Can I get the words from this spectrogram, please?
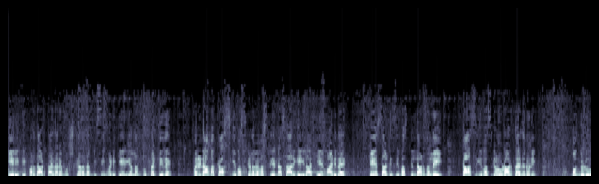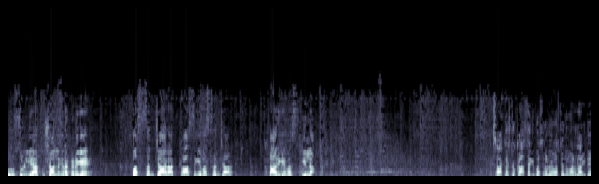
ಈ ರೀತಿ ಪರದಾಡ್ತಾ ಇದ್ದಾರೆ. ಮುಷ್ಕರದ ಬಿಸಿ ಮಡಿಕೇರಿಯಲ್ಲಂತೂ ತಟ್ಟಿದೆ. ಪರಿಣಾಮ ಖಾಸಗಿ ಬಸ್ಗಳ ವ್ಯವಸ್ಥೆಯನ್ನ ಸಾರಿಗೆ ಇಲಾಖೆ ಮಾಡಿದೆ. ಕೆಎಸ್ಆರ್ಟಿಸಿ ಬಸ್ ನಿಲ್ದಾಣದಲ್ಲಿ ಖಾಸಗಿ ಬಸ್ಗಳು ಓಡಾಡ್ತಾ ಇದೆ ನೋಡಿ. ಮಂಗಳೂರು, ಸುಳ್ಯ ಕುಶಾಲನಗರ ಕಡೆಗೆ ಬಸ್ ಸಂಚಾರ, ಖಾಸಗಿ ಬಸ್ ಸಂಚಾರ. ಸಾರಿಗೆ ಬಸ್ ಇಲ್ಲ. ಸಾಕಷ್ಟು ಖಾಸಗಿ ಬಸ್ಗಳ ವ್ಯವಸ್ಥೆಯನ್ನು ಮಾಡಲಾಗಿದೆ.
